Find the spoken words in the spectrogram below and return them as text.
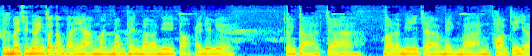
หรือไม่ฉะนั้นก็ต้องพยายามหมั่นบำเพ็ญบารมีต่อไปเรื่อยๆ จนกว่าจะบารมีจะเบ่งบาน พร้อมที่จะ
